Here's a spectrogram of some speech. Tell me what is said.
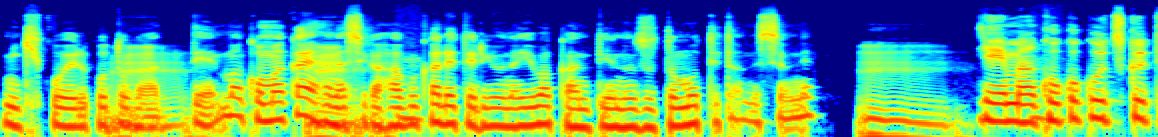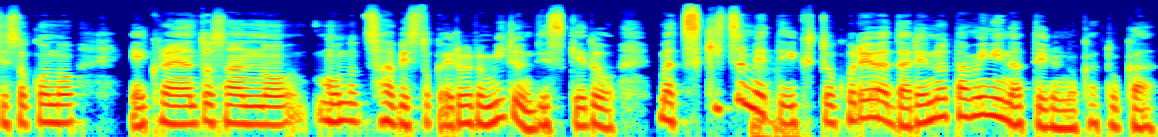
に聞こえることがあって、まあ細かい話が省かれてるような違和感っていうのをずっと持ってたんですよね。うん。で、まあ広告を作ってそこの、えークライアントさんのものサービスとかいろいろ見るんですけど、まあ突き詰めていくとこれは誰のためになっているのかとか、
